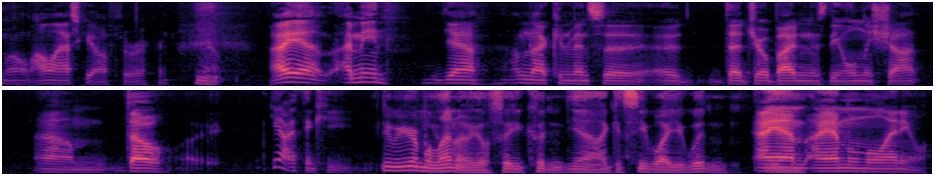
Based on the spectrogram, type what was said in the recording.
well. I'll ask you off the record. Yeah. I uh, I mean, yeah, I'm not convinced uh, uh, that Joe Biden is the only shot. Um, though, yeah, I think he. You're a millennial, so you couldn't. Yeah, I could see why you wouldn't. I Yeah. am I am a millennial,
